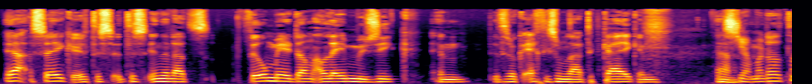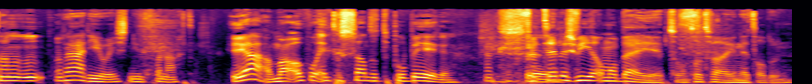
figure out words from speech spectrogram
ja zeker. Het is, het is inderdaad veel meer dan alleen muziek. En het is ook echt iets om naar te kijken. En, Het is jammer dat het dan radio is nu vannacht. ja, maar ook wel interessant om te proberen. Dus, eh, Vertel eens wie je allemaal bij je hebt, want dat wou je net al doen.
